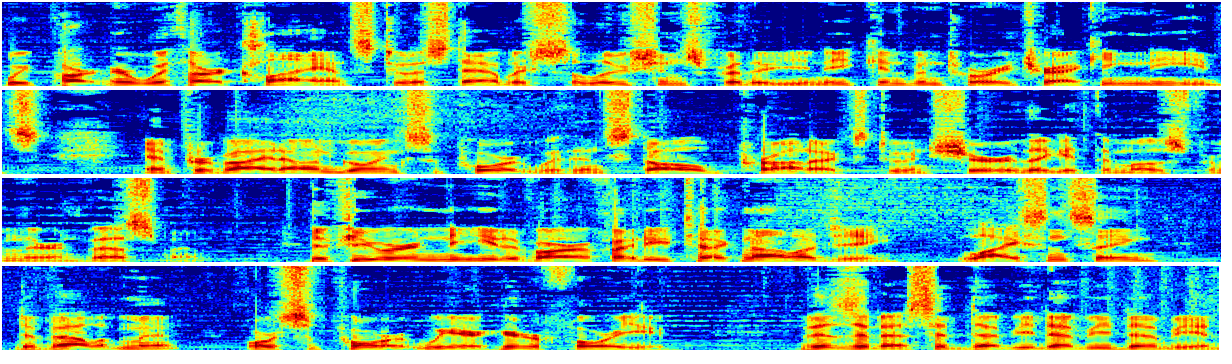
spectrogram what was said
We partner with our clients to establish solutions for their unique inventory tracking needs and provide ongoing support with installed products to ensure they get the most from their investment. If you are in need of RFID technology, licensing, development, or support, we are here for you. Visit us at www.pnnl.gov.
